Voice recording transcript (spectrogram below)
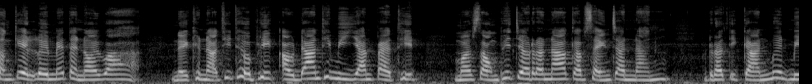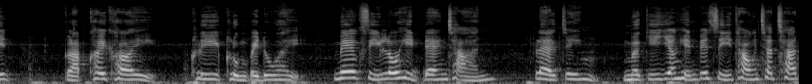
สังเกตเลยแม้แต่น้อยว่า ในขณะที่เธอพลิกเอาด้านที่มียานแปดทิศมาส่องพิจารณากับแสงจันทร์นั้นรติการมืดมิด กลับค่อยๆ คลี่คลุมไปด้วย เมฆสีโลหิตแดงฉาน แปลกจริง เมื่อกี้ยังเห็นเป็นสีทองชัด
